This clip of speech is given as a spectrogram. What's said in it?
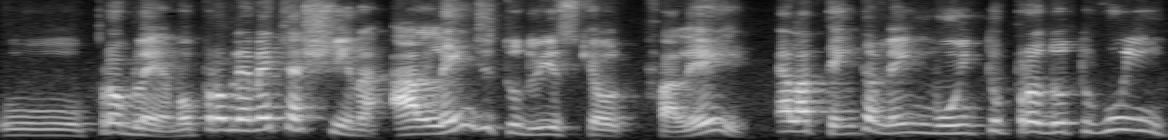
o problema? O problema é que a China, além de tudo isso que eu falei, ela tem também muito produto ruim.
